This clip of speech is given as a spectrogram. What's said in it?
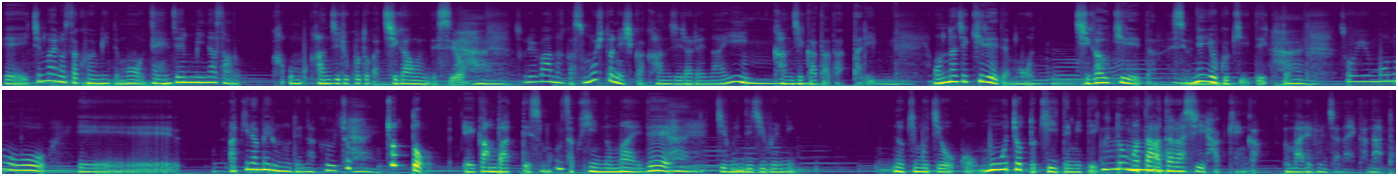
えー、1枚の作品見ても全然皆さん感じることが違うんですよ、はい、それはなんかその人にしか感じられない感じ方だったり、うん、同じ綺麗でも違う綺麗なんですよね、うん、よく聞いていくと、はい、そういうものを、えー、諦めるのでなくちょはい、ちょっと、えー、頑張ってその作品の前で自分で自分にの気持ちをこうもうちょっと聞いてみていくと、また新しい発見が生まれるんじゃないかなと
